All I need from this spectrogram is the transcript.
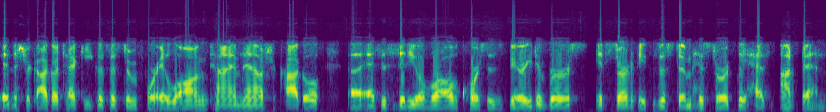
in the Chicago tech ecosystem for a long time now. Chicago, uh, as a city overall, of course, is very diverse. Its startup ecosystem historically has not been.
